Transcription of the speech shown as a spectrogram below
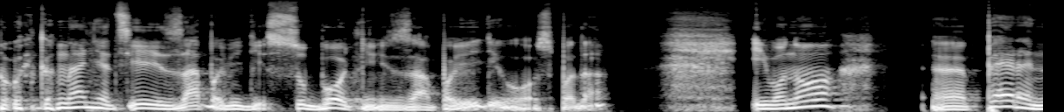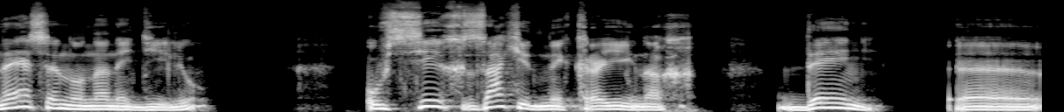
Виконання цієї заповіді, суботньої заповіді Господа, і воно е, перенесено на неділю. У всіх західних країнах день е,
